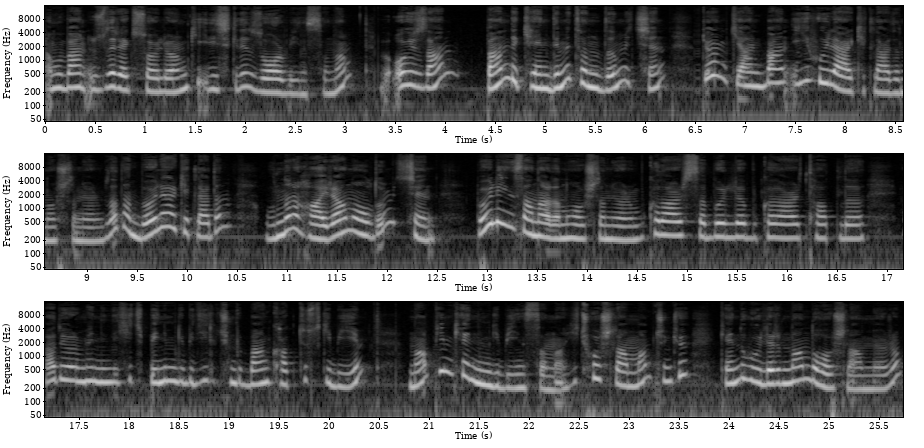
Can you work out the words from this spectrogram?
Ama ben üzülerek söylüyorum ki ilişkide zor bir insanım. Ve o yüzden ben de kendimi tanıdığım için diyorum ki yani ben iyi huylu erkeklerden hoşlanıyorum. Zaten böyle erkeklerden bunlara hayran olduğum için böyle insanlardan hoşlanıyorum. Bu kadar sabırlı, bu kadar tatlı. Ya diyorum hani hiç benim gibi değil çünkü ben kaktüs gibiyim. Ne yapayım kendim gibi insana? Hiç hoşlanmam çünkü kendi huylarımdan da hoşlanmıyorum.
